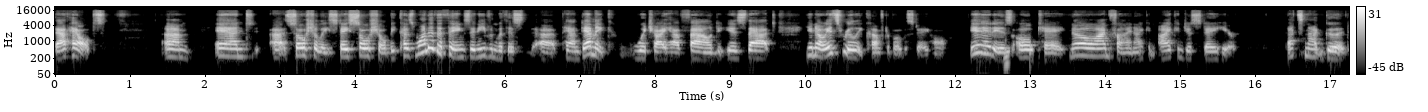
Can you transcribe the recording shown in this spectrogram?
that helps. Um, and uh, socially stay social because one of the things and even with this uh, pandemic which i have found is that you know it's really comfortable to stay home. It is okay. No i'm fine. I can i can just stay here. That's not good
